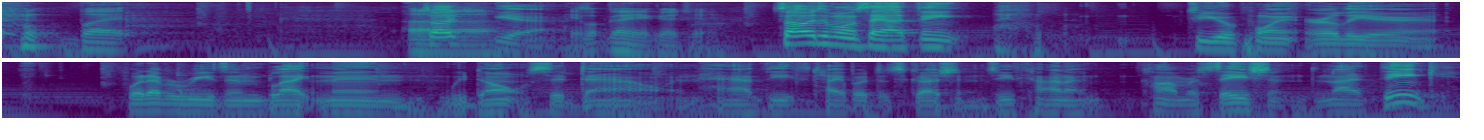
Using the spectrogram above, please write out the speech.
but So uh, yeah. yeah, go ahead, go Jay. So I just want to say, I think to your point earlier, for whatever reason, black men we don't sit down and have these type of discussions, these kind of conversations, and I think,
